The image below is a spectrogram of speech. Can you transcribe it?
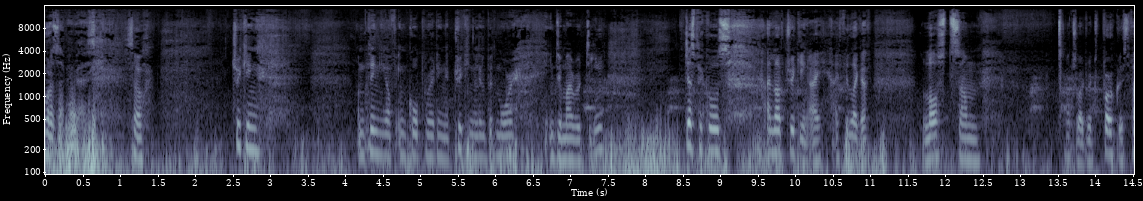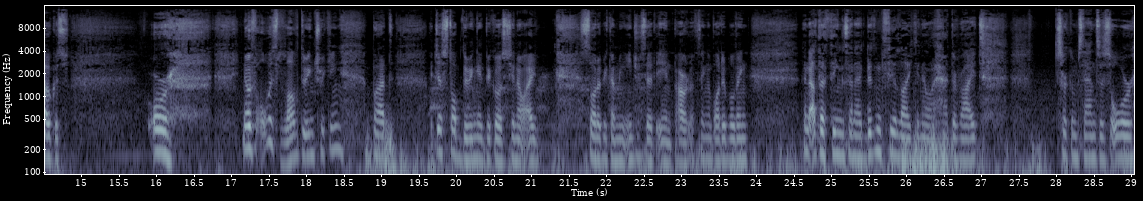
What is up, you guys? So, tricking. I'm thinking of incorporating a tricking a little bit more into my routine. Just because I love tricking, I, I feel like I've lost some. What's right word? Focus, focus. Or, you know, I've always loved doing tricking, but I just stopped doing it because, you know, I started becoming interested in powerlifting and bodybuilding and other things, and I didn't feel like, you know, I had the right circumstances or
